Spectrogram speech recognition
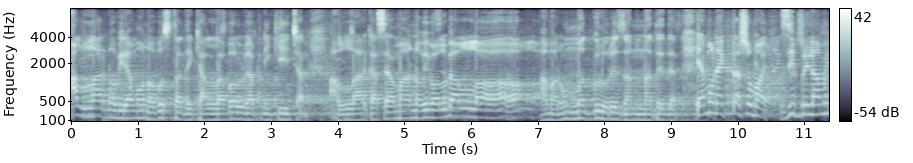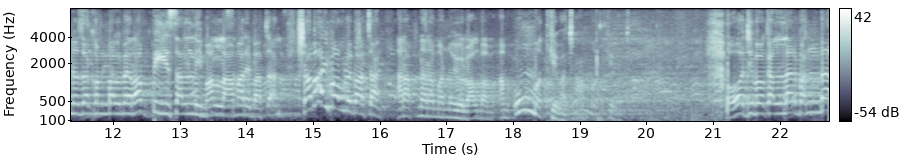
আল্লাহর নবীর এমন অবস্থা দেখে আল্লাহ বলবে, আপনি কি চান? আল্লাহর কাছে আমার নবী বলবে, আল্লাহ আমার উম্মত গুলোরে জান্নাতে দেন এমন একটা সময় জিব্রিল আমিনও যখন বলবে, রব্বি সাল্লিম আল্লাহ আমারে বাঁচান। সবাই বলবে, বাঁচান। আর আপনার আমার নবী বলবে আল্লাহ আম- উম্মতকে বাঁচান উম্মতকে বাঁচান ও যুবক আল্লাহর বান্দা,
